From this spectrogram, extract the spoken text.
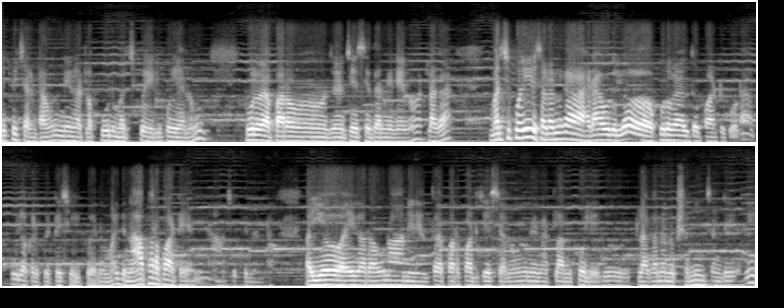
చెప్పించారంట. అవును నేను అట్లా పూలు మర్చిపోయి వెళ్ళిపోయాను. పూల వ్యాపారం చేసేదాన్ని నేను అట్లాగా. మర్చిపోయి సడన్గా హడావుడిలో కూరగాయలతో పాటు కూడా పూలు అక్కడ పెట్టేసి వెళ్ళిపోయానమ్మా. ఇది నా పొరపాటే అని ఆమె చెప్పిందంట. అయ్యో అయ్యగారు అవునా? నేను ఎంత పొరపాటు చేశాను? నేను అట్లా అనుకోలేదు. ఇట్లాగా నన్ను క్షమించండి అని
